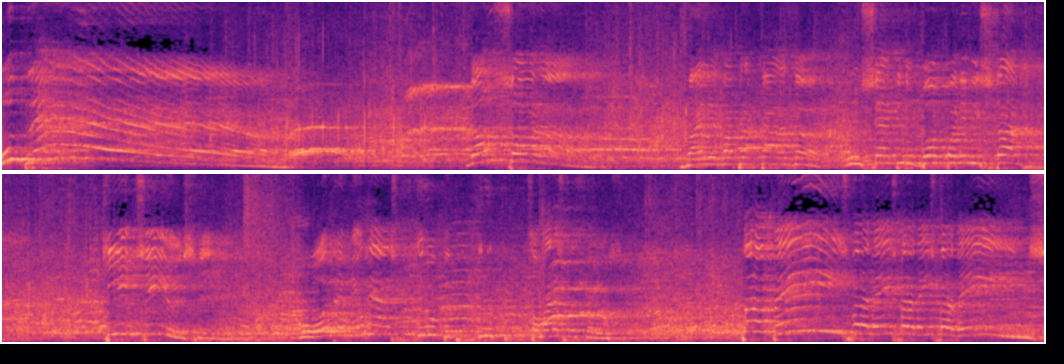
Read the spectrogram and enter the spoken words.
o Dré! Não chora! Vai levar pra casa um cheque do Banco Animestar. O outro é mil reais pro grupo. grupo. São várias pessoas. Parabéns, parabéns, parabéns, parabéns!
